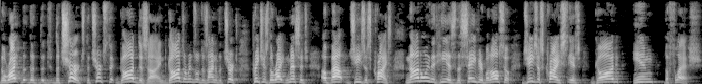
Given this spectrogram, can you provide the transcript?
The right, the, the, the, the, church, the church that God designed, God's original design of the church, preaches the right message about Jesus Christ. Not only that He is the Savior, but also Jesus Christ is God in the flesh.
